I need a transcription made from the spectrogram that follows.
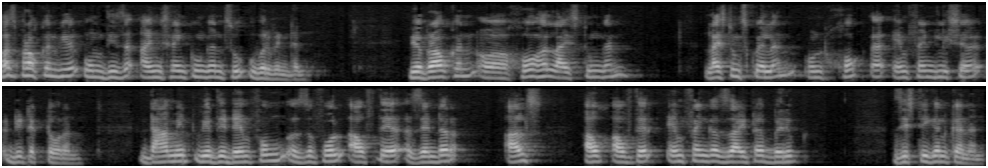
Was brauchen wir, um diese Einschränkungen zu überwinden? Wir brauchen äh, hohe Leistungen, Leistungsquellen und hochempfindliche Detektoren, damit wir die Dämpfung sowohl auf der Sender- als auch auf der Empfängerseite berücksichtigen können.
